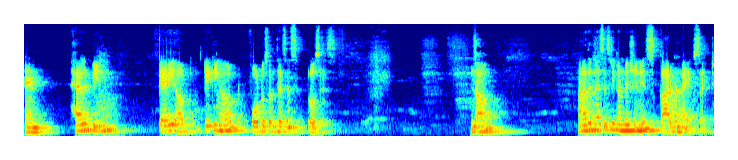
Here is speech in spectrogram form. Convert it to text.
and help in carry out taking out photosynthesis process now, another necessary condition is carbon dioxide.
